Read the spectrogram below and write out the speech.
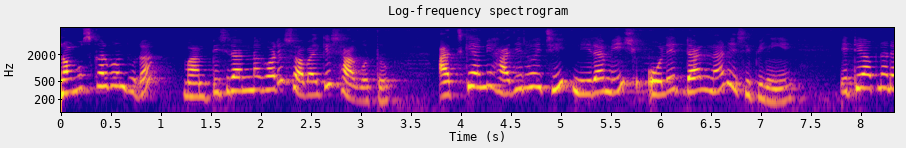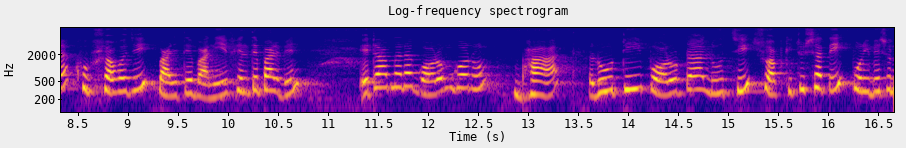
নমস্কার বন্ধুরা মাম্পিস রান্নাঘরে সবাইকে স্বাগত। আজকে আমি হাজির হয়েছি নিরামিষ ওলের ডালনা রেসিপি নিয়ে। এটি আপনারা খুব সহজেই বাড়িতে বানিয়ে ফেলতে পারবেন। এটা আপনারা গরম গরম ভাত, রুটি, পরোটা, লুচি সব কিছুর সাথেই পরিবেশন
